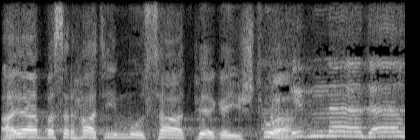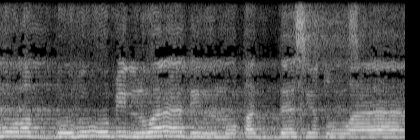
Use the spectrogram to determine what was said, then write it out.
ئایا بەسەرهاتی موسات پێگەیشتووە؟ إذ ناداه ربه بالواد المقدس طوى.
